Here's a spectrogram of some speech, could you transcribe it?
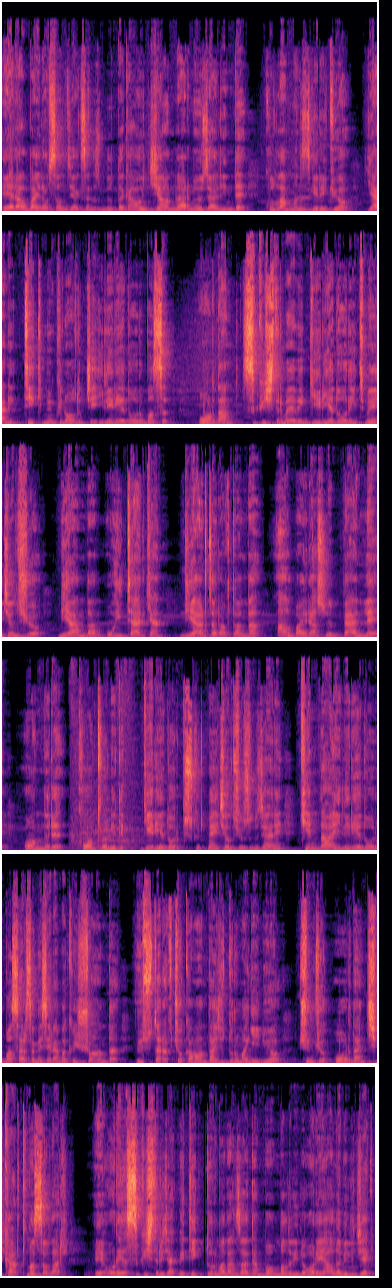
eğer Albayrak alacaksanız mutlaka o can verme özelliğinde kullanmanız gerekiyor. Yani Tik mümkün oldukça ileriye doğru basıp oradan sıkıştırmaya ve geriye doğru itmeye çalışıyor. Bir yandan o iterken diğer taraftan da Albayrak ve Bell'le onları kontrol edip geriye doğru püskürtmeye çalışıyorsunuz. Yani kim daha ileriye doğru basarsa mesela bakın şu anda üst taraf çok avantajlı duruma geliyor. Çünkü oradan çıkartmasalar e, oraya sıkıştıracak ve tik durmadan zaten bombalarıyla oraya alabilecek.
